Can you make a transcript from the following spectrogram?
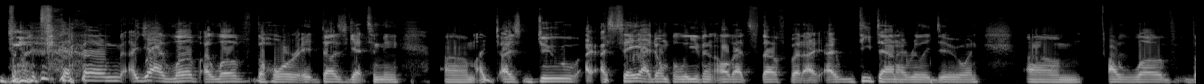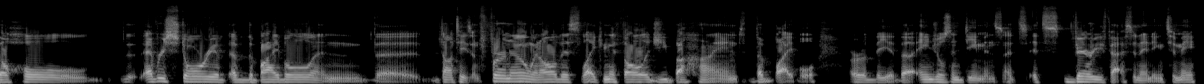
but um, yeah, I love I love the horror. It does get to me. Um, I I do I, I say I don't believe in all that stuff, but I, I deep down I really do, and um, I love the whole every story of, of the Bible and the Dante's Inferno and all this like mythology behind the Bible or the the angels and demons. It's it's very fascinating to me,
